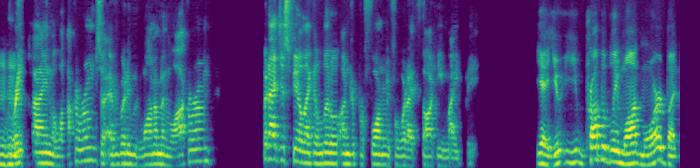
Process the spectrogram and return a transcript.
Mhm. Great guy in the locker room, so everybody would want him in the locker room. But I just feel like a little underperforming for what I thought he might be. Yeah, you you probably want more, but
